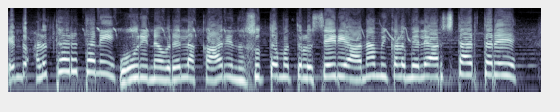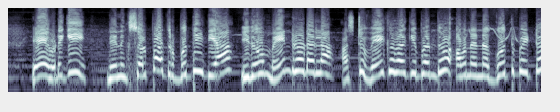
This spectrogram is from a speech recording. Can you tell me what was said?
ಎಂದು ಅಳುತ್ತಾ ಇರುತ್ತಾನೆ. ಊರಿನವರೆಲ್ಲ ಕಾರಿನ ಸುತ್ತಮುತ್ತಲು ಸೇರಿ ಅನಾಮಿಕಳ ಮೇಲೆ ಅರ್ಚ್ತಾ ಇರ್ತಾರೆ. ಏ ಹುಡುಗಿ, ನಿನಗೆ ಸ್ವಲ್ಪ ಆದ್ರೂ ಬುದ್ಧಿ ಇದೆಯಾ? ಇದು ಮೇನ್ ರೋಡ್ ಅಲ್ಲ ಅಷ್ಟು ವೇಗವಾಗಿ ಬಂದು ಅವನನ್ನ ಗೊತ್ತುಬಿಟ್ಟು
